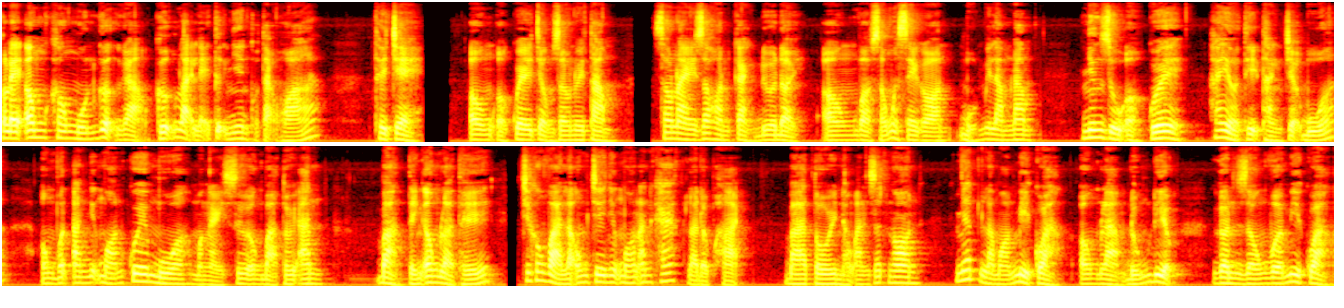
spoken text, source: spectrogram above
Có lẽ ông không muốn gượng gạo cưỡng lại lẽ tự nhiên của tạo hóa. Thời trẻ, ông ở quê trồng dâu nuôi tầm. Sau này do hoàn cảnh đưa đẩy, ông vào sống ở Sài Gòn 45 năm. Nhưng dù ở quê hay ở thị thành chợ búa, ông vẫn ăn những món quê mùa mà ngày xưa ông bà tôi ăn. Bản tính ông là thế, chứ không phải là ông chê những món ăn khác là độc hại. Ba tôi nấu ăn rất ngon, nhất là món mì quảng, ông làm đúng điệu, gần giống với mì quảng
